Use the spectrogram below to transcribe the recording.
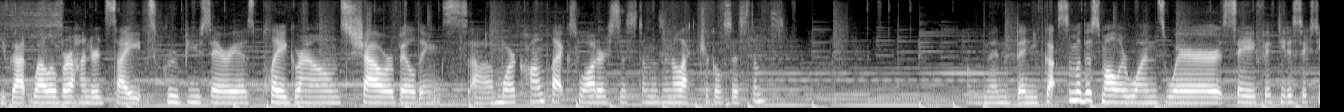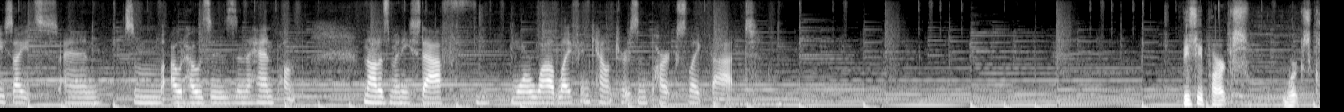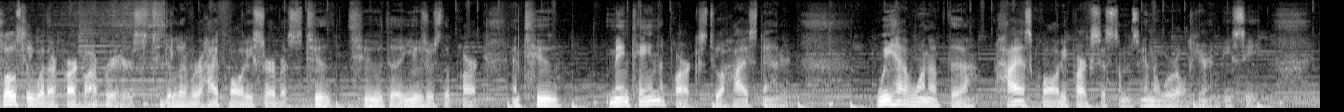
you've got well over 100 sites, group use areas, playgrounds, shower buildings, uh, more complex water systems and electrical systems. And then you've got some of the smaller ones where, say, 50 to 60 sites and some outhouses and a hand pump. Not as many staff, more wildlife encounters in parks like that. BC Parks works closely with our park operators to deliver high quality service to, to the users of the park and to maintain the parks to a high standard. We have one of the highest quality park systems in the world here in BC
